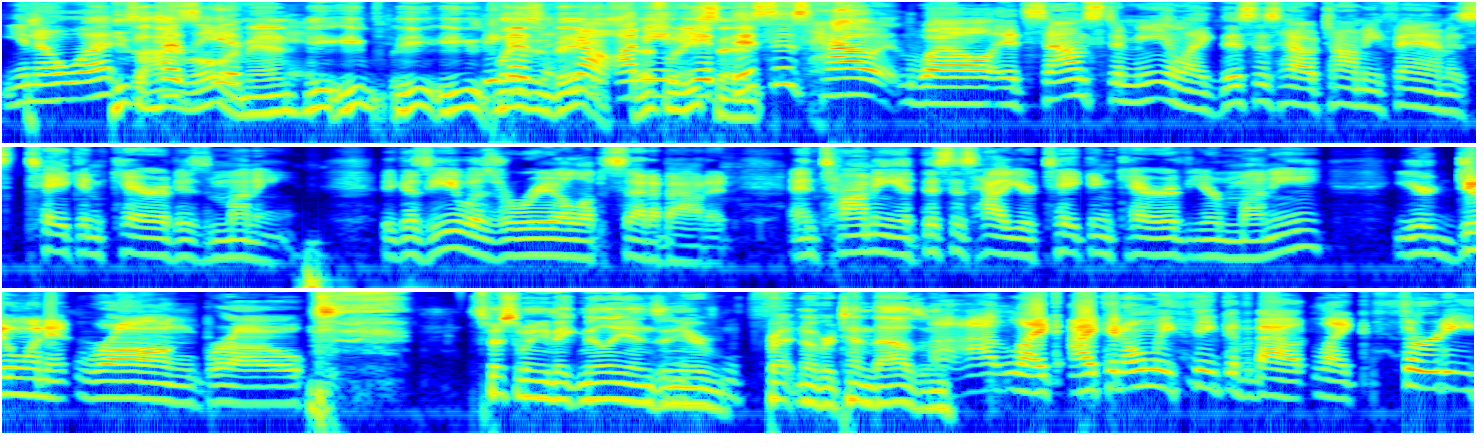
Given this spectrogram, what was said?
You know what? He's a high roller, if- man. He he he, because plays in Vegas. no, I that's mean, if said. this is how, well, it sounds to me like this is how Tommy Pham has taken care of his money because he was real upset about it. And Tommy, if this is how you're taking care of your money, you're doing it wrong, bro. Especially when you make millions and you're fretting over ten thousand. uh, like I can only think of about like thirty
